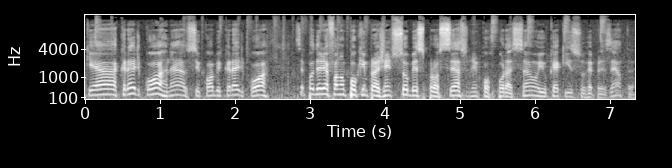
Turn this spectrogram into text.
que é a Credicor, né? O Cicobi Credicor. Você poderia falar um pouquinho para a gente sobre esse processo de incorporação e o que é que isso representa?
